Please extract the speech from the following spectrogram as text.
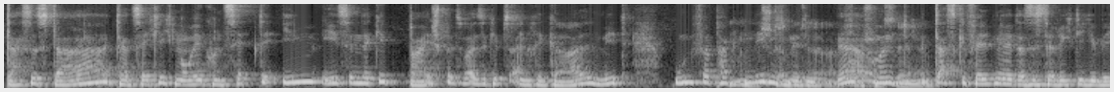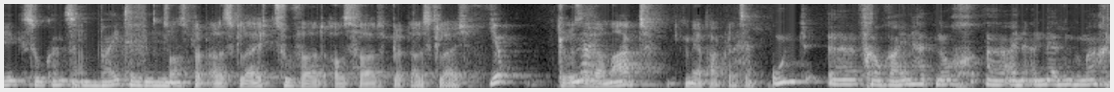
dass es da tatsächlich neue Konzepte im E-Sender gibt. Beispielsweise gibt es ein Regal mit unverpackten Hm, Lebensmitteln. Ja, ja, und ja. das gefällt mir. Das ist der richtige Weg. So kann es weitergehen. Sonst bleibt alles gleich. Zufahrt, Ausfahrt bleibt alles gleich. Jo. Größerer Na, Markt, mehr Parkplätze. Und äh, Frau Rhein hat noch äh, eine Anmerkung gemacht,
